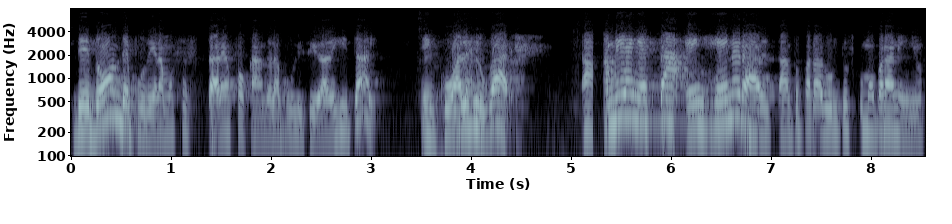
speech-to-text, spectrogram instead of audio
de dónde pudiéramos estar enfocando la publicidad digital, en cuáles lugares. También está en general, tanto para adultos como para niños,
